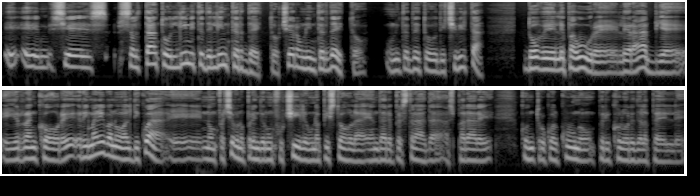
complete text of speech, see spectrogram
e, e si è saltato il limite dell'interdetto, c'era un interdetto, un interdetto di civiltà dove le paure, le rabbie e il rancore rimanevano al di qua e non facevano prendere un fucile, una pistola e andare per strada a sparare contro qualcuno per il colore della pelle.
